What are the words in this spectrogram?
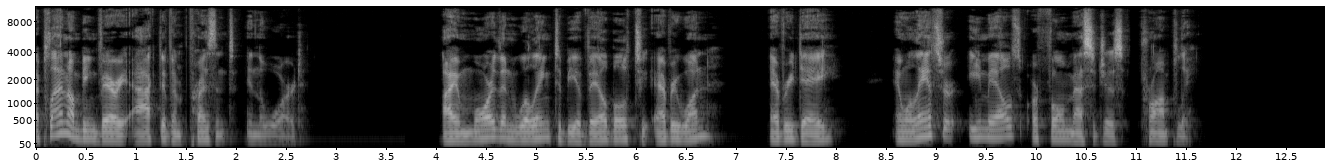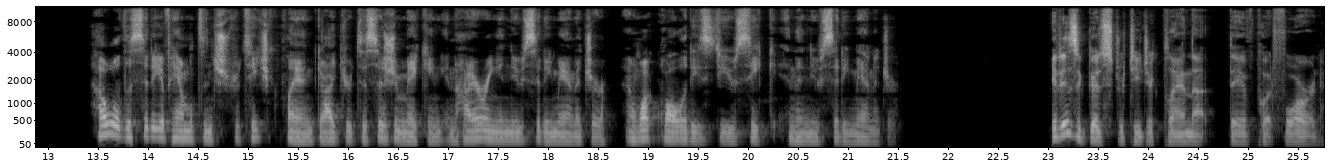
I plan on being very active and present in the ward. I am more than willing to be available to everyone every day and will answer emails or phone messages promptly. How will the City of Hamilton's strategic plan guide your decision making in hiring a new city manager, and what qualities do you seek in a new city manager? It is a good strategic plan that they have put forward,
